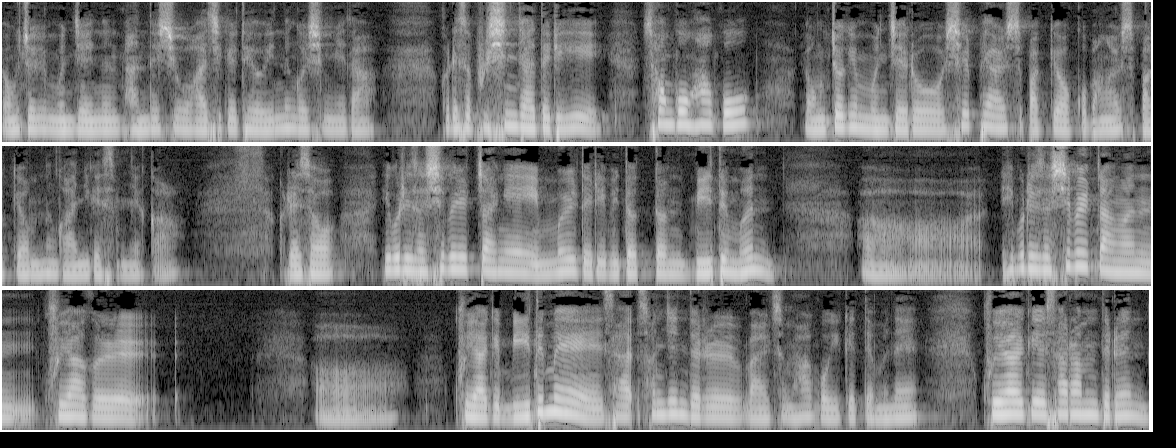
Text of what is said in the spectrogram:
영적인 문제는 반드시 와지게 되어 있는 것입니다. 그래서 불신자들이 성공하고 영적인 문제로 실패할 수밖에 없고 망할 수밖에 없는 거 아니겠습니까? 그래서 히브리서 11장의 인물들이 믿었던 믿음은 어, 히브리서 11장은 구약을 어, 구약의 믿음의 사, 선진들을 말씀하고 있기 때문에 구약의 사람들은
